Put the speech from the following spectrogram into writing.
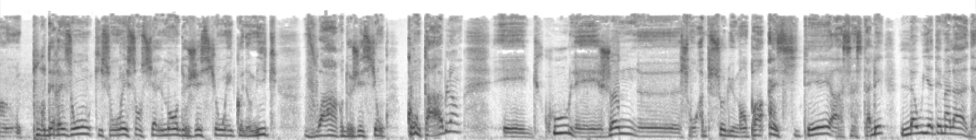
hein, pour des raisons qui sont essentiellement de gestion économique voire de gestion comptable. Et du coup, les jeunes ne sont absolument pas incités à s'installer là où il y a des malades.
